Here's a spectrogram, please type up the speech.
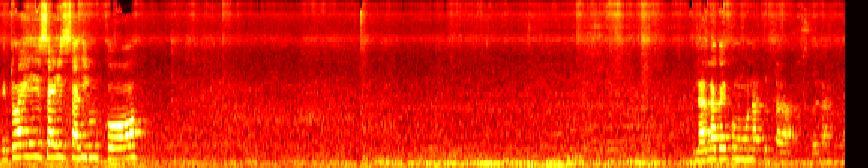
Ito ay isa-isahin ko. Ilalagay ko muna to sa lalagyan.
